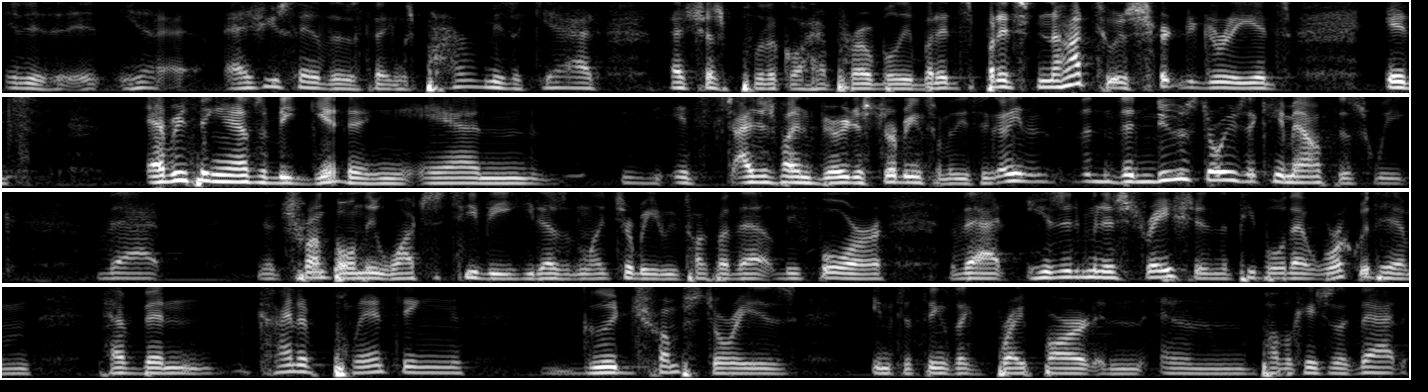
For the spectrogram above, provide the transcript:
It is. It, you know, as you say those things, part of me is like, yeah, that's just political hyperbole, but it's but it's not to a certain degree. It's it's everything has a beginning, and it's I just find very disturbing some of these things. I mean, the, the news stories that came out this week that you know Trump only watches TV. He doesn't like to read. We've talked about that before. That his administration, the people that work with him, have been kind of planting good Trump stories into things like Breitbart and, and publications like that,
